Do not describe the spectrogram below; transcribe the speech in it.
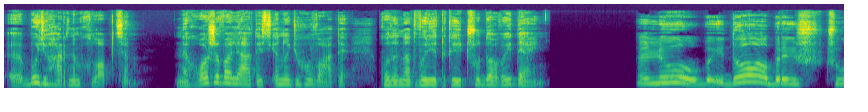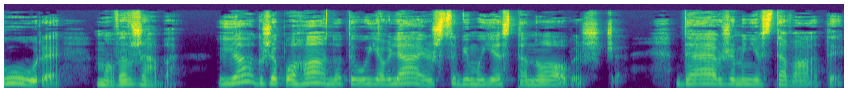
е, будь гарним хлопцем. Не гоже валятись і нудьгувати, коли на дворі такий чудовий день. Любий, добрий щуре, мовив жаба. Як же погано ти уявляєш собі моє становище. Де вже мені вставати,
